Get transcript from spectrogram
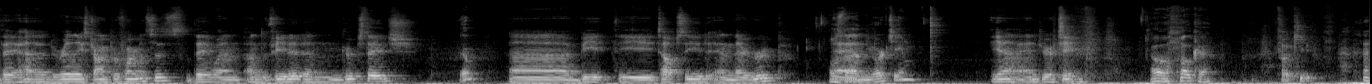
they had really strong performances. They went undefeated in group stage. Yep. Uh, beat the top seed in their group. Was And- that your team? Yeah, and your team. Oh, okay. Fuck you. no,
